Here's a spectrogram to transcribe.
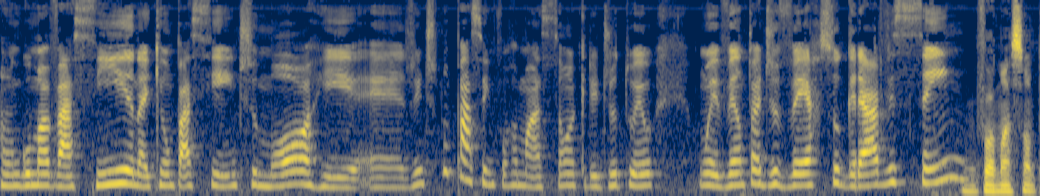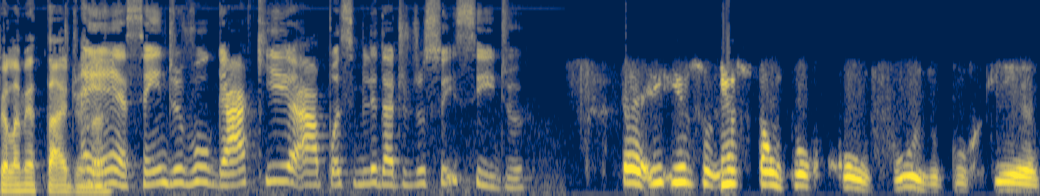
alguma vacina, que um paciente morre, é, a gente não passa informação, acredito eu, um evento adverso grave sem... Informação pela metade, né? É, sem divulgar que há a possibilidade de suicídio. É, isso está um pouco confuso, porque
